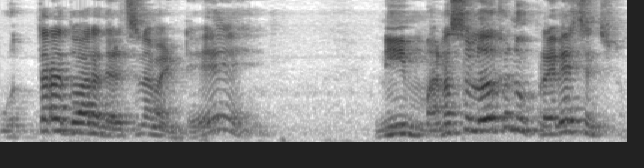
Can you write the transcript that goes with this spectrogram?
ఉత్తర ద్వార దర్శనం అంటే నీ మనసులోకి నువ్వు ప్రవేశించడం.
